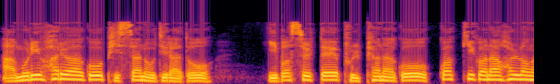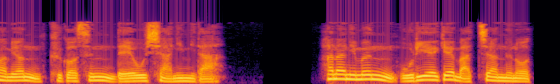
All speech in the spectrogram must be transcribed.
아무리 화려하고 비싼 옷이라도 입었을 때 불편하고 꽉 끼거나 헐렁하면 그것은 내 옷이 아닙니다. 하나님은 우리에게 맞지 않는 옷,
